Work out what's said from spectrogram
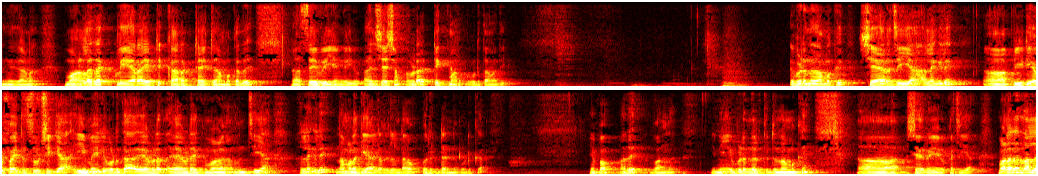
നിങ്ങൾക്ക് കാണാം. വളരെ ക്ലിയർ ആയിട്ട് കറക്റ്റായിട്ട് നമുക്കത് സേവ് ചെയ്യാൻ കഴിയും. അതിനുശേഷം ഇവിടെ ടിക്ക് മാർക്ക് കൊടുത്താൽ മതി. ഇവിടുന്ന് നമുക്ക് ഷെയർ ചെയ്യുക അല്ലെങ്കിൽ പി ഡി എഫ് ആയിട്ട് സൂക്ഷിക്കുക. ഇമെയിൽ കൊടുക്കുക. എവിടെ എവിടേക്ക് ചെയ്യുക അല്ലെങ്കിൽ നമ്മളെ ഗ്യാലറിയിൽ ഉണ്ടാവും ഒരു ഡൺ കൊടുക്കുക. ഇപ്പം അത് വന്ന്. ഇനി ഇവിടെ നിന്ന് എടുത്തിട്ട് നമുക്ക് ഷെയർ ചെയ്യുകയൊക്കെ ചെയ്യാം. വളരെ നല്ല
